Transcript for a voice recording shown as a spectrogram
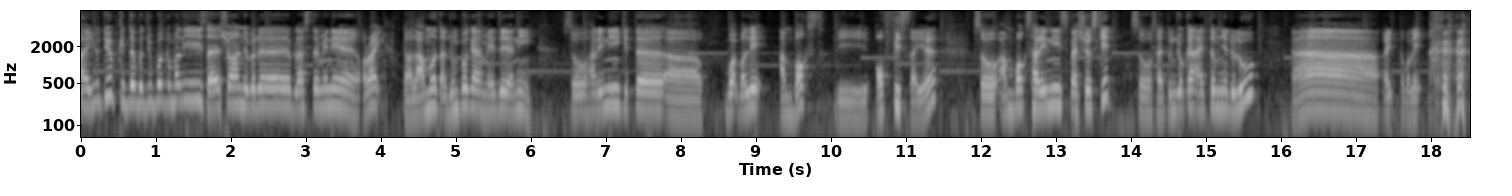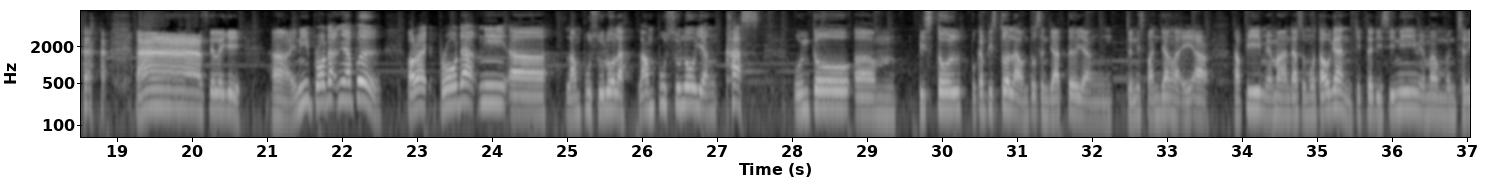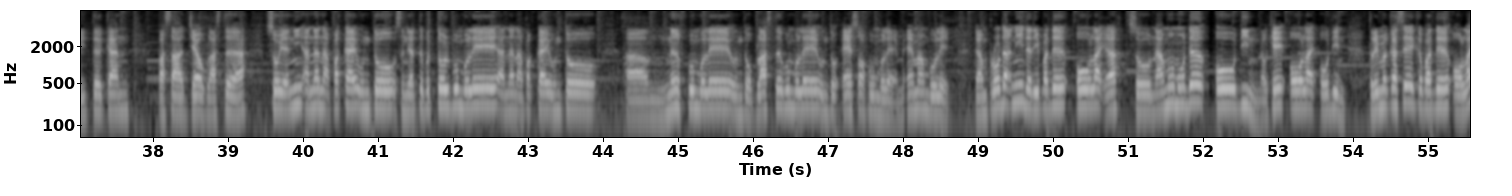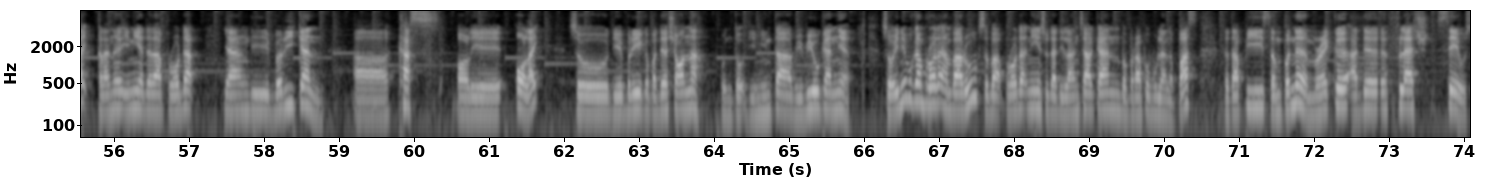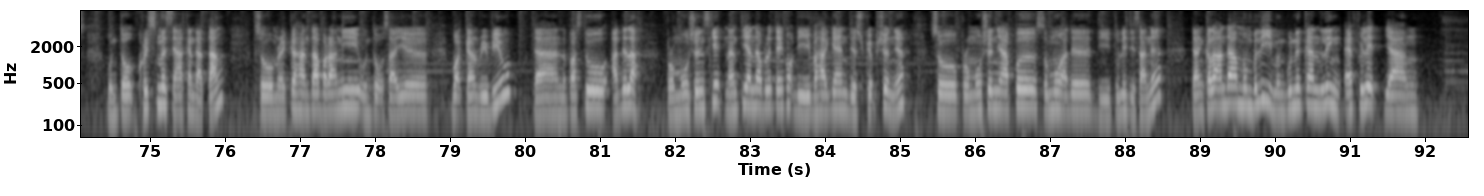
Hai YouTube, kita berjumpa kembali. Saya Sean daripada Blaster Mania. Alright, dah lama tak jumpa kan meja yang ni. So hari ni kita uh, buat balik unbox di office saya. So unbox hari ni special sikit. So saya tunjukkan itemnya dulu. Ah, eh terbalik. ah, sekali lagi. Ha, ini produknya apa? Alright, produk ni uh, lampu suluh lah. Lampu suluh yang khas untuk um, pistol bukan pistol lah untuk senjata yang jenis panjang lah AR tapi memang anda semua tahu kan kita di sini memang menceritakan pasal gel blaster lah so yang ni anda nak pakai untuk senjata betul pun boleh anda nak pakai untuk um, nerf pun boleh untuk blaster pun boleh untuk airsoft pun boleh. Memang boleh. Dan produk ni daripada Olight lah so nama model Odin ok Olight Odin. Terima kasih kepada Olight kerana ini adalah produk yang diberikan uh, khas oleh Olight so dia beri kepada Sean lah untuk diminta reviewkannya. So ini bukan produk yang baru sebab produk ni sudah dilancarkan beberapa bulan lepas. Tetapi sempena mereka ada flash sales untuk Christmas yang akan datang. So mereka hantar barang ni untuk saya buatkan review dan lepas tu adalah promotion sikit. Nanti anda boleh tengok di bahagian description ya. So promotionnya apa semua ada ditulis di sana dan kalau anda membeli menggunakan link affiliate yang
